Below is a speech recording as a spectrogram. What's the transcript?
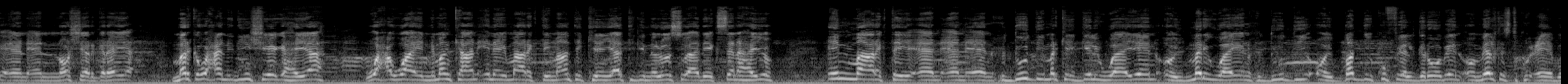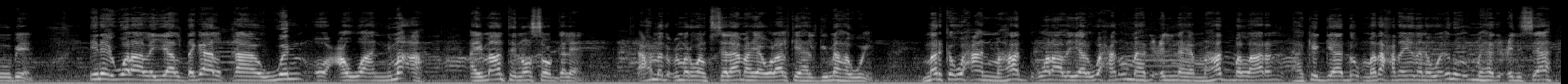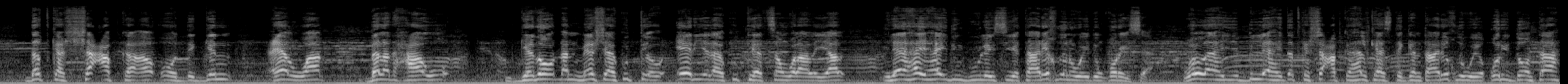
noo sheergareeya marka waxaan idiin sheegahayaa waxa waaye nimankan inay maaragtay maanta kenyaatigii naloo soo adeegsanahayo in maaragtay xuduuddii markay geli waayeen oy mari waayeen xuduuddii oy baddii ku feelgaroobeen oo meel kasta ku ceeboobeen inay walaalayaal dagaal qaawan oo cawaannimo ah ay maanta noo soo galeen axmed cumar waan ku salaamahayaa walaalkay halgimaha weyn marka waxaan mahad walaalayaal waxaan u mahad celinayaa mahad ballaaran ha ka gaadho madaxdaydana waa inuu u mahad celisaa dadka shacabka ah oo deggan ceel waaq beled xaawo gedoo dhan meeshaa ku ereyadaa ku teedsan walaalayaal ilaahay ha idin guulaysiiya taariikhduna way idin qoraysaa wallaahi iyo bilaahi dadka shacabka halkaas deggan taariikhdu way qori doontaa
